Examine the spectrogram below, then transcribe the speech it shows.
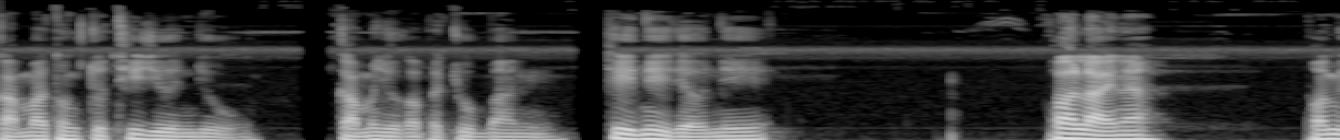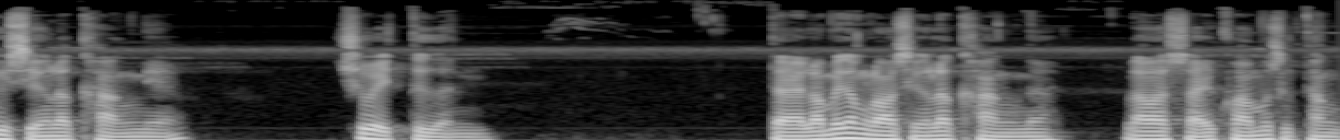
กลับมาตรงจุดที่ยืนอยู่ กลับมาอยู่กับปัจจุบันที่นี่เดี๋ยวนี้ เพราะอะไรนะ เพราะมีเสียงะระฆังเนี่ยช่วยเตือน แต่เราไม่ต้องรอเสียงะระฆังนะเราอาศัยความรู้สึกทาง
